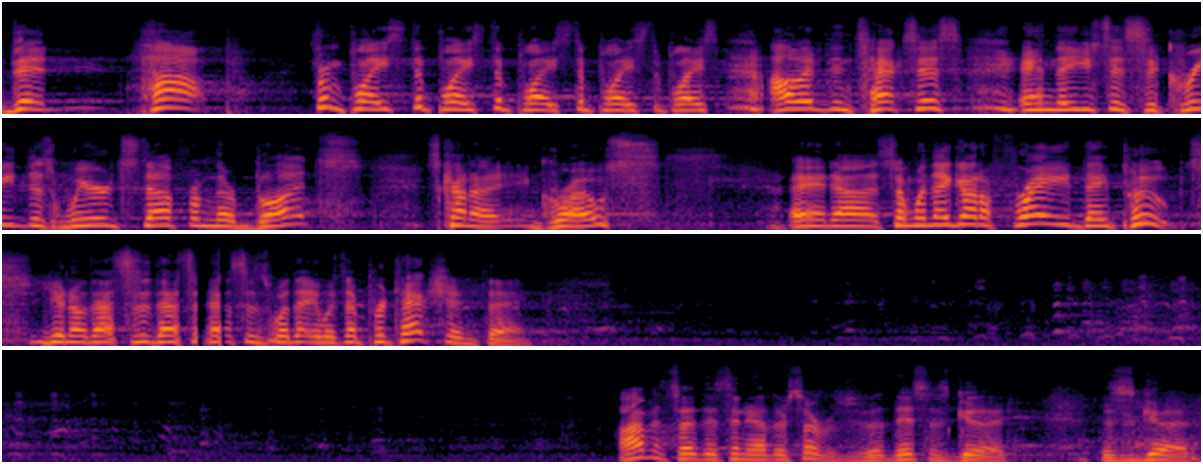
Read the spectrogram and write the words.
that hop from place to place to place to place to place. I lived in Texas and they used to secrete this weird stuff from their butts. It's kind of gross. And uh, so when they got afraid, they pooped. You know, that's, that's in essence what they, it was a protection thing. I haven't said this in any other service, but this is good. This is good.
